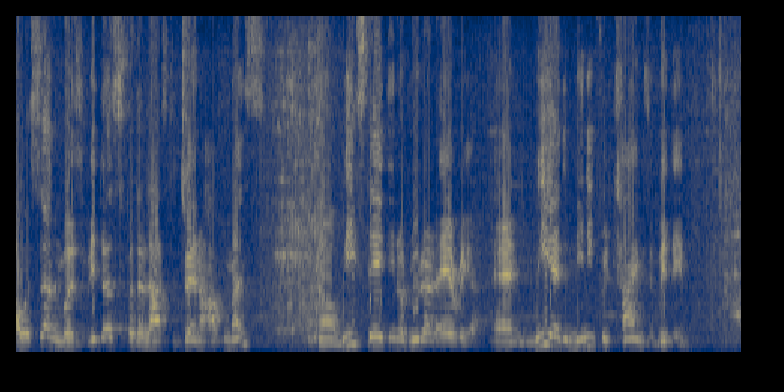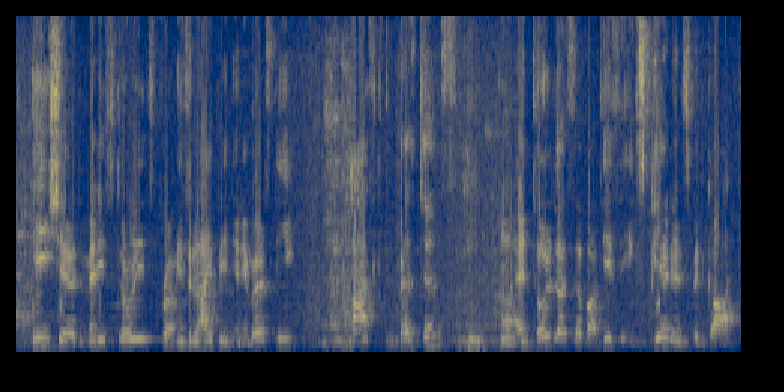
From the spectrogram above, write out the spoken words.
Our son was with us for the last two and a half months. Uh, we stayed in a rural area and we had meaningful times with him. He shared many stories from his life in university, asked questions, uh, and told us about his experience with God.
